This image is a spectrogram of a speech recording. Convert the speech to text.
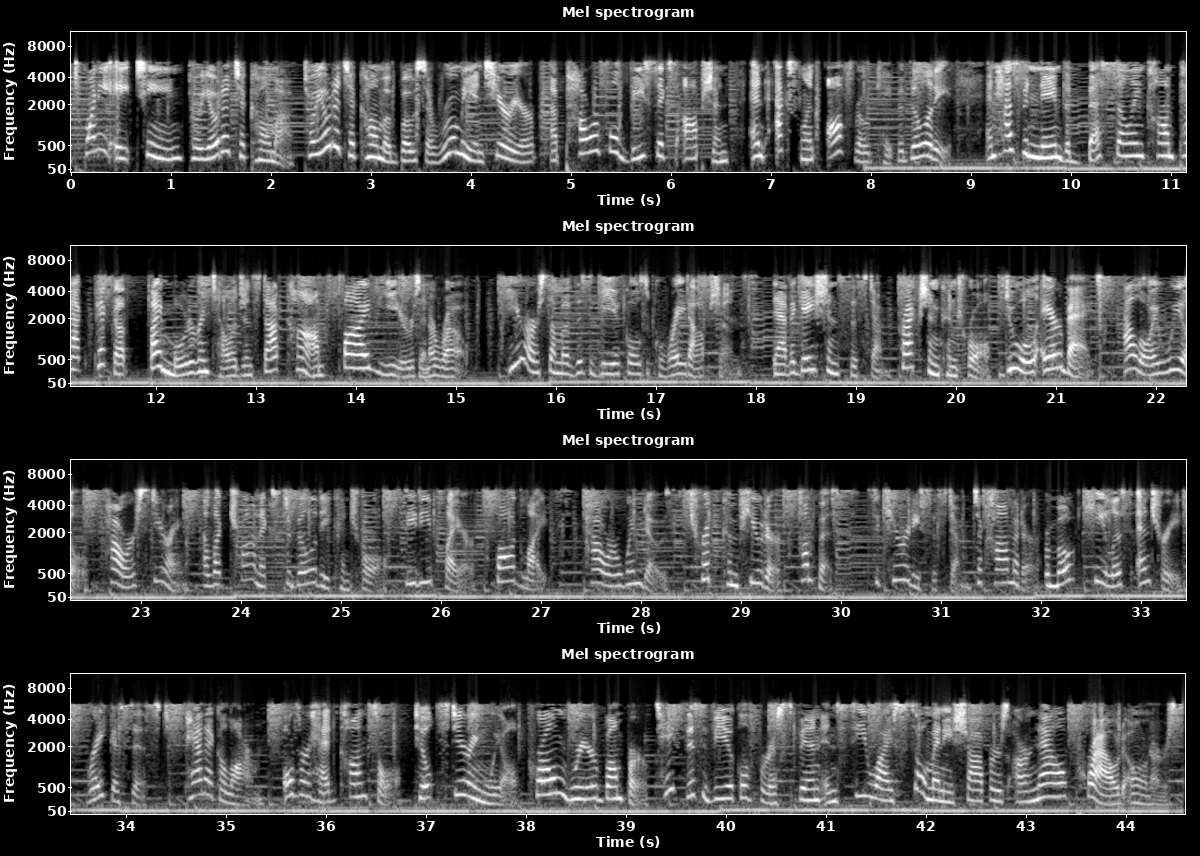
The 2018 Toyota Tacoma. Toyota Tacoma boasts a roomy interior, a powerful V6 option, and excellent off-road capability, and has been named the best-selling compact pickup by MotorIntelligence.com five years in a row. Here are some of this vehicle's great options. Navigation system, traction control, dual airbags, alloy wheels, power steering, electronic stability control, CD player, fog lights, power windows, trip computer, compass, security system, tachometer, remote keyless entry, brake assist, panic alarm, overhead console, tilt steering wheel, chrome rear bumper. Take this vehicle for a spin and see why so many shoppers are now proud owners.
